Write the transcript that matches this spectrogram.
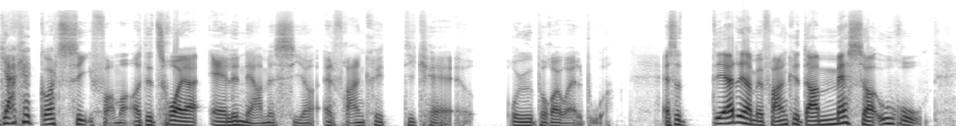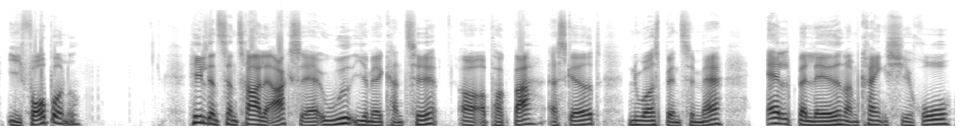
jeg kan godt se for mig, og det tror jeg alle nærmest siger, at Frankrig de kan ryge ud på røv og albuer. Altså, det er det her med Frankrig. Der er masser af uro i forbundet. Hele den centrale akse er ude i og med Kanté og, og Pogba er skadet. Nu også Benzema. Al balladen omkring Giroud,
